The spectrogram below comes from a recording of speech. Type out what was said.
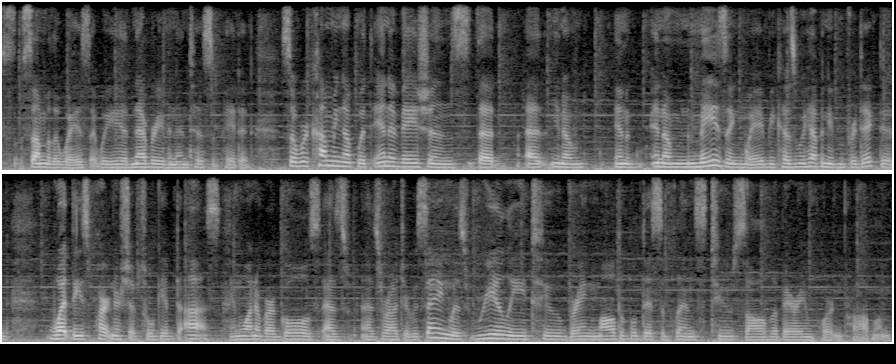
some of the ways that we had never even anticipated. So we're coming up with innovations that, uh, you know, in, in an amazing way because we haven't even predicted what these partnerships will give to us. And one of our goals, as, as Roger was saying, was really to bring multiple disciplines to solve a very important problem.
